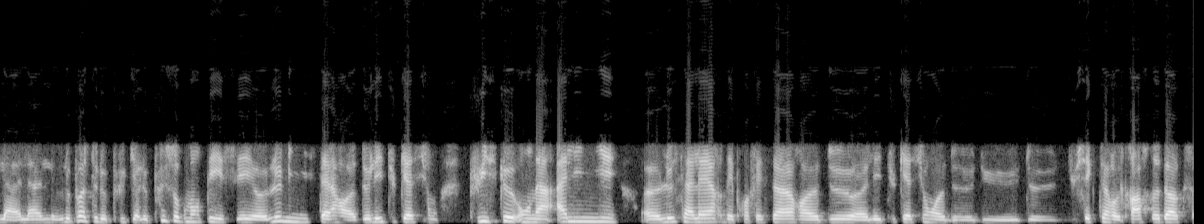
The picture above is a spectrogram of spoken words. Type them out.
la, la, le poste le plus qui a le plus augmenté, c'est le ministère de l'Éducation, puisqu'on a aligné le salaire des professeurs de l'éducation du, du, secteur ultra-orthodoxe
